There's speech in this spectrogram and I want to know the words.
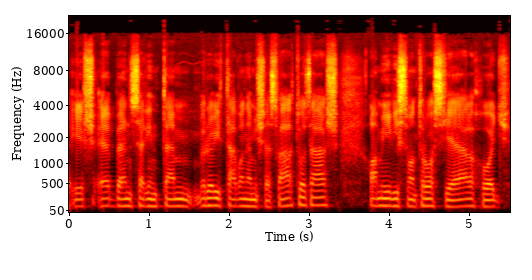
És ebben szerintem rövid távon nem is lesz változás, ami viszont rossz jel, hogy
